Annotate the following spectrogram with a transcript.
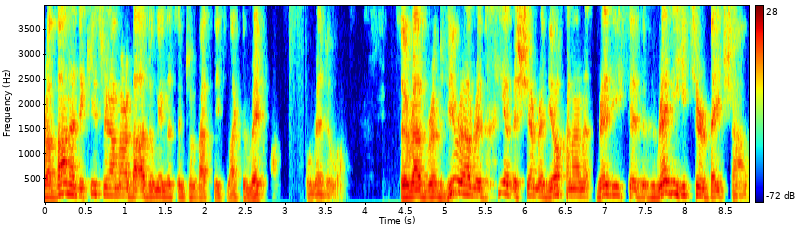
Rabbana de Kisrin Amar Ba'adumim, about, like the red ones, the redder ones. So Rab, Rab Zira, Rab Chia, B'Shem, Rab Yochanan, Rebbe says, Rebbe Hitir Beit Shan.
